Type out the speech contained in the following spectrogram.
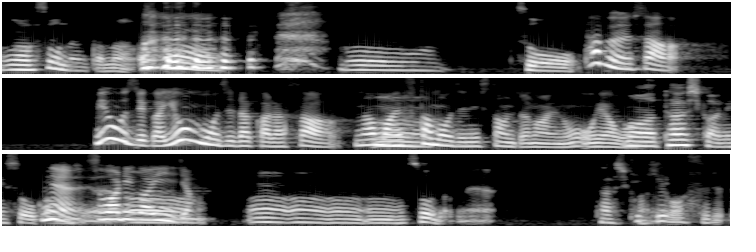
あそうなんかな、うん。うん、そ多分さ、名字が4文字だからさ、名前うん。2文字にしたんじゃないの？親うは。まあ確かにそうかもしれない。ね座りがいいじゃん。っうんうんうんうん。そうだね。確てかに。気がする。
